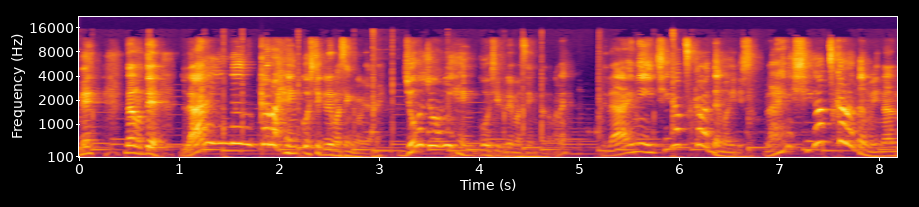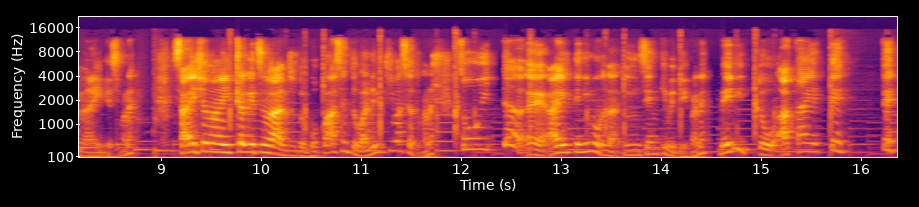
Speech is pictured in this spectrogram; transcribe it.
ね。なので、来年から変更してくれませんかね。徐々に変更してくれませんかとかね。来年1月からでもいいです。来年4月からでもなんならいいですよね。最初の1ヶ月はちょっと5%割引きますよとかね。そういった相手にもなインセンティブというかね、メリットを与えて、で、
